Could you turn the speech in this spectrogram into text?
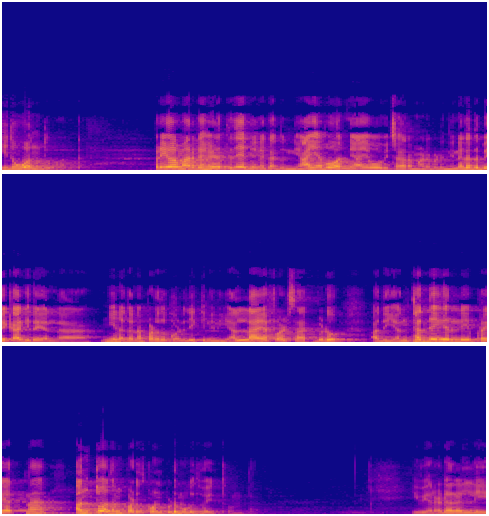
ಇದು ಒಂದು. ಪ್ರಿಯ ಮಾರ್ಗ ಹೇಳುತ್ತದೆ ನಿನಗದು ನ್ಯಾಯವೋ ಅನ್ಯಾಯವೋ ವಿಚಾರ ಮಾಡಬೇಡಿ, ನಿನಗದು ಬೇಕಾಗಿದೆಯಲ್ಲ ನೀನು ಅದನ್ನು ಪಡೆದುಕೊಳ್ಳಲಿಕ್ಕೆ ನಿನಗೆ ಎಲ್ಲ ಎಫರ್ಟ್ಸ್ ಹಾಕ್ಬಿಡು, ಅದು ಎಂಥದ್ದೇ ಇರಲಿ ಪ್ರಯತ್ನ, ಅಂತೂ ಅದನ್ನು ಪಡೆದುಕೊಂಡ್ಬಿಡು ಮುಗಿದು ಹೋಯಿತು ಅಂತ. ಇವೆರಡರಲ್ಲಿ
